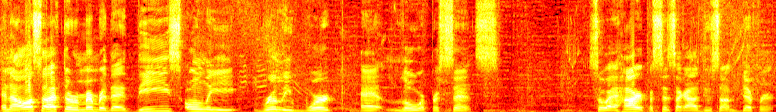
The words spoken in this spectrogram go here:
and I also have to remember that these only really work at lower percents so at higher percents, I gotta do something different.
